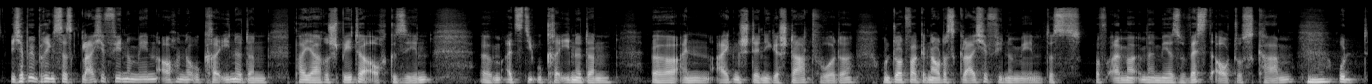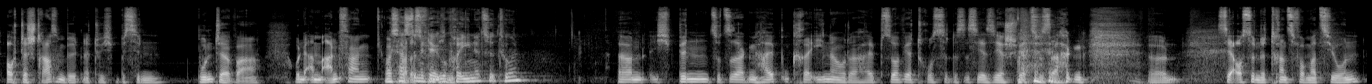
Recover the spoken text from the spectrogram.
Ich habe übrigens das gleiche Phänomen auch in der Ukraine dann ein paar Jahre später auch gesehen, ähm, als die Ukraine dann äh, ein eigenständiger Staat wurde. Und dort war genau das gleiche Phänomen, dass auf einmal immer mehr so Westautos kamen mhm. und auch das Straßenbild natürlich ein bisschen bunter war. Und am Anfang. Was hast du mit der Ukraine zu tun? Ähm, ich bin sozusagen halb Ukrainer oder halb Sowjetrusse. Das ist ja sehr schwer zu sagen. Ähm, ist ja auch so eine Transformation.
